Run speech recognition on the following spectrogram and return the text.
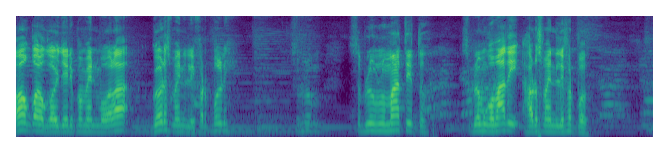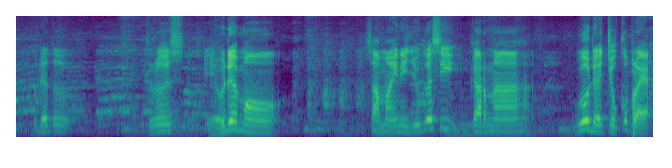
oh kalau gue jadi pemain bola, gue harus main di Liverpool nih. Sebelum sebelum lu mati tuh. Sebelum gue mati harus main di Liverpool. Udah tuh. Terus ya udah mau sama ini juga sih karena gue udah cukup lah ya.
